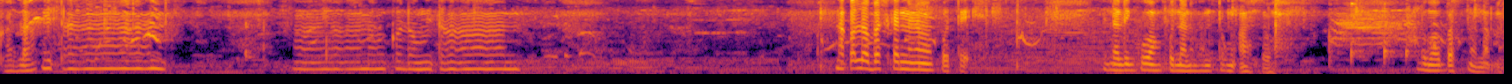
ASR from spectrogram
Kalangitan. Ayan ang kalangitan. Nakalabas ka na naman puti. Pinaliguan ko na naman tong aso. Lumabas na naman.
